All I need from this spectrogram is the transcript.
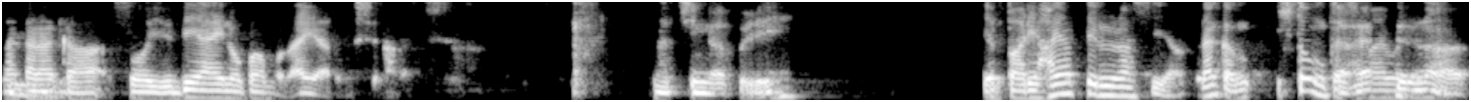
なかなかそういう出会いの場もないやろうしな。マッチングアプリやっぱり流行ってるらしいやん。なんか一昔前までさ、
